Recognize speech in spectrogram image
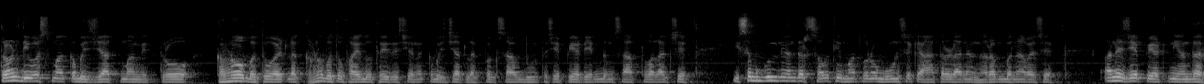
ત્રણ દિવસમાં કબજિયાતમાં મિત્રો ઘણો બધો, એટલે ઘણો બધો ફાયદો થઈ જશે અને કબજિયાત લગભગ સાવ દૂર થશે. પેટ એકદમ સાફ થવા લાગશે. ઈસબગુલની અંદર સૌથી મહત્ત્વનો ગુણ છે કે આંતરડાને નરમ બનાવે છે અને જે પેટની અંદર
